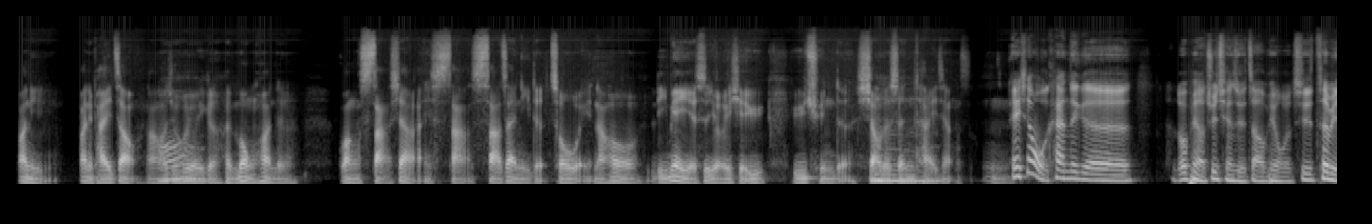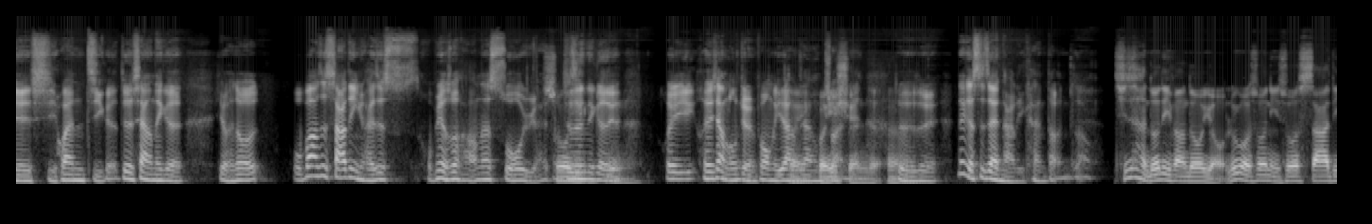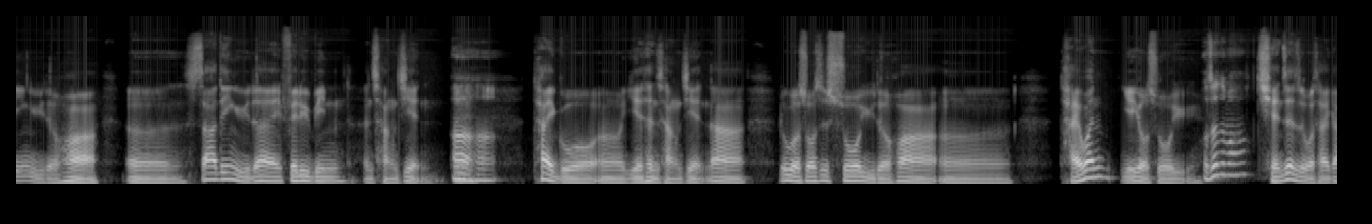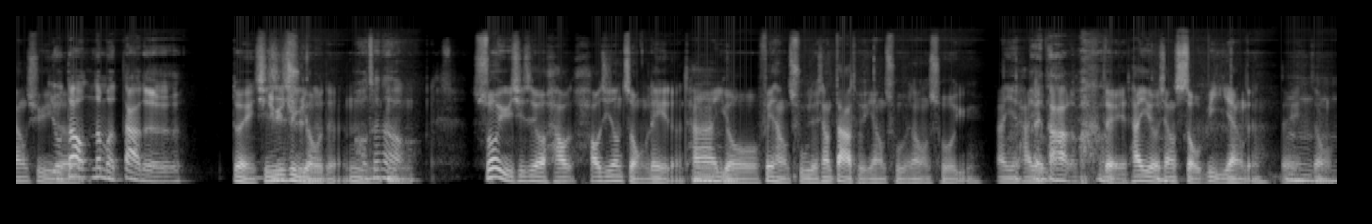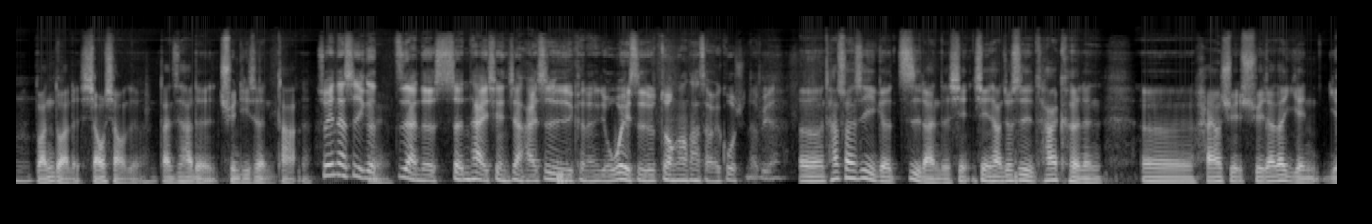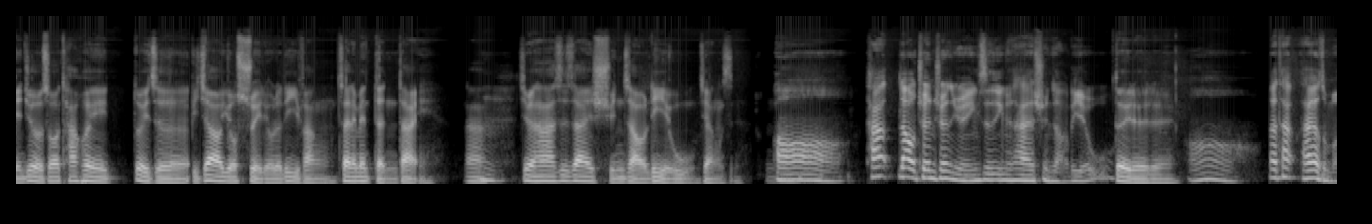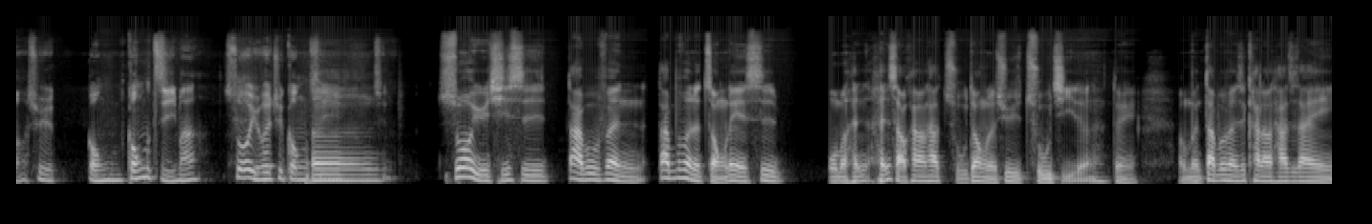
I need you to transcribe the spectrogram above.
帮你帮你拍照，然后就会有一个很梦幻的光洒下来，洒洒在你的周围，然后里面也是有一些鱼鱼群的小的生态这样子。嗯，哎、嗯，像我看那个。很多朋友去潜水照片，我其实特别喜欢几个，就像那个有很多我不知道是沙丁鱼还是我朋友说好像那梭鱼还是就是那个会会像龙卷风一样这样回旋的，对对对，那个是在哪里看到？你知道吗？其实很多地方都有。如果说你说沙丁鱼的话，呃，沙丁鱼在菲律宾很常见，嗯哼，泰国呃也很常见。那如果说是梭鱼的话，呃，台湾也有梭鱼。哦，真的吗？前阵子我才刚去，有到那么大的。对，其实是有的。嗯、哦，真的、哦。梭鱼其实有好好几种种类的，它有非常粗的，像大腿一样粗的那种梭鱼，那也它有大了吧？对，它也有像手臂一样的，对，这种短短的、小小的，但是它的群体是很大的。所以那是一个自然的生态现象，还是可能有喂食状况它才会过去那边？呃，它算是一个自然的现现象，就是它可能呃，海洋学学家在研研究的时候，它会对着比较有水流的地方在那边等待。那基本上它是在寻找猎物这样子。哦，它绕圈圈的原因是因为它在寻找猎物。对对对。哦，那它它要怎么去攻攻击吗？梭鱼会去攻击？嗯，梭鱼其实大部分大部分的种类是我们很很少看到它主动的去出击的。对，我们大部分是看到它是在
